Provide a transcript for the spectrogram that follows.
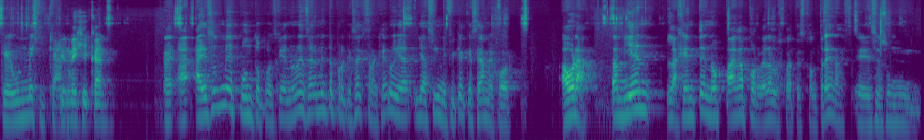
que un mexicano. Que un mexicano. A, eso es mi punto, pues que no necesariamente porque sea extranjero ya, ya significa que sea mejor. Ahora, también la gente no paga por ver a los cuates Contreras. Ese es un,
